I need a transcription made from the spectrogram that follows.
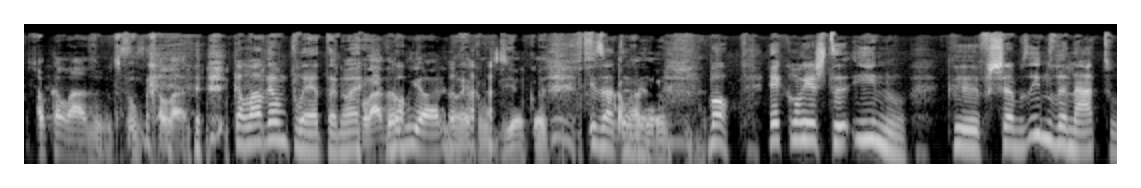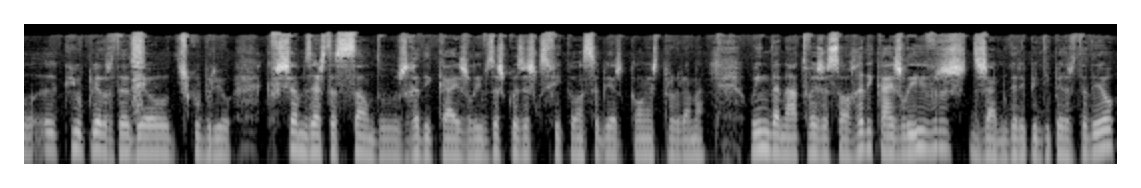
só, calado, sou calado. calado é um poeta, não é? Calado é o melhor, não é? Como dizia o coisa. Exatamente. É Bom, é com este hino que fechamos, e no Danato eh, que o Pedro Tadeu descobriu, que fechamos esta sessão dos Radicais Livres, as coisas que se ficam a saber com este programa. O Indanato, veja só, Radicais Livres, de Jaime Nogueira Pinto e Pedro Tadeu,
